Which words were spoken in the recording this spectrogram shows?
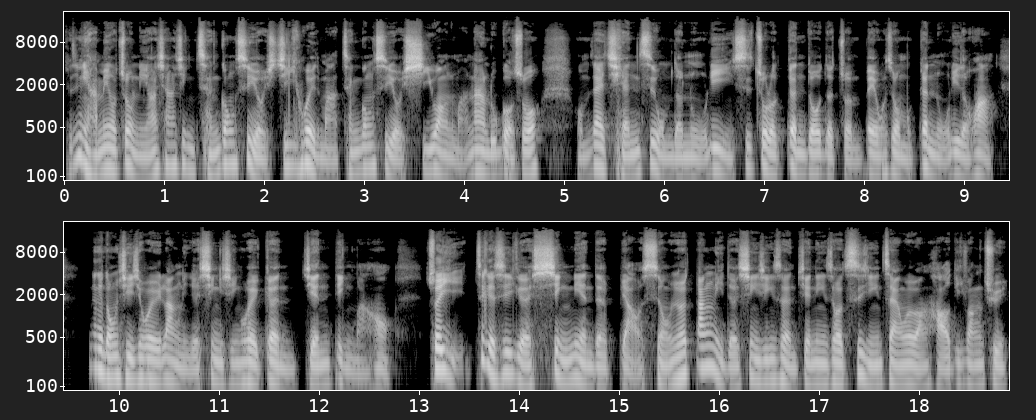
可是你还没有做，你要相信成功是有机会的嘛，成功是有希望的嘛。那如果说我们在前置我们的努力是做了更多的准备，或者我们更努力的话，那个东西就会让你的信心会更坚定嘛，吼。所以这个是一个信念的表示。我们说，当你的信心是很坚定的时候，事情自然会往好的地方去。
